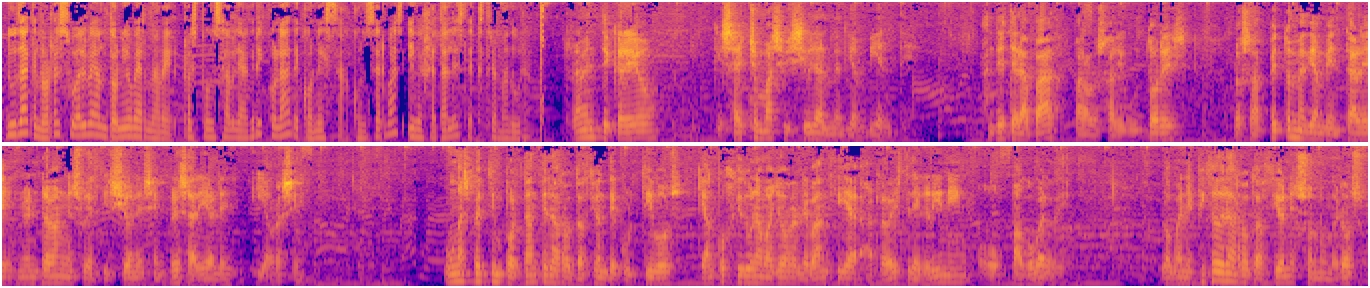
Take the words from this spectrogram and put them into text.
Duda que nos resuelve Antonio Bernabé, responsable agrícola de Conesa, Conservas y Vegetales de Extremadura. Realmente creo que se ha hecho más visible al medio ambiente. Antes de la PAC, para los agricultores, los aspectos medioambientales no entraban en sus decisiones empresariales y ahora sí. Un aspecto importante es la rotación de cultivos que han cogido una mayor relevancia a través del greening o pago verde. Los beneficios de las rotaciones son numerosos,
